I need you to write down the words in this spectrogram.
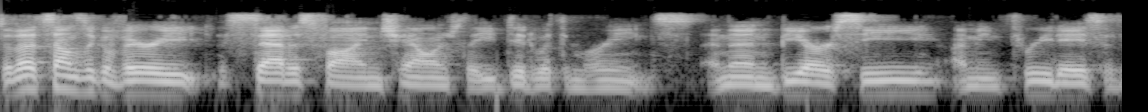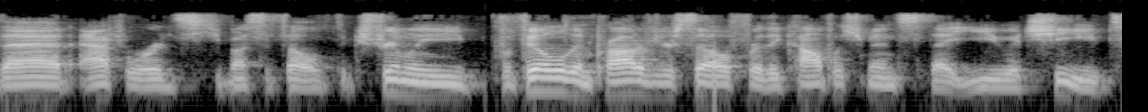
So that sounds like a very satisfying challenge that you did with the Marines. And then BRC, I mean, three days of that afterwards, you must have felt extremely fulfilled and proud of yourself for the accomplishments that you achieved.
